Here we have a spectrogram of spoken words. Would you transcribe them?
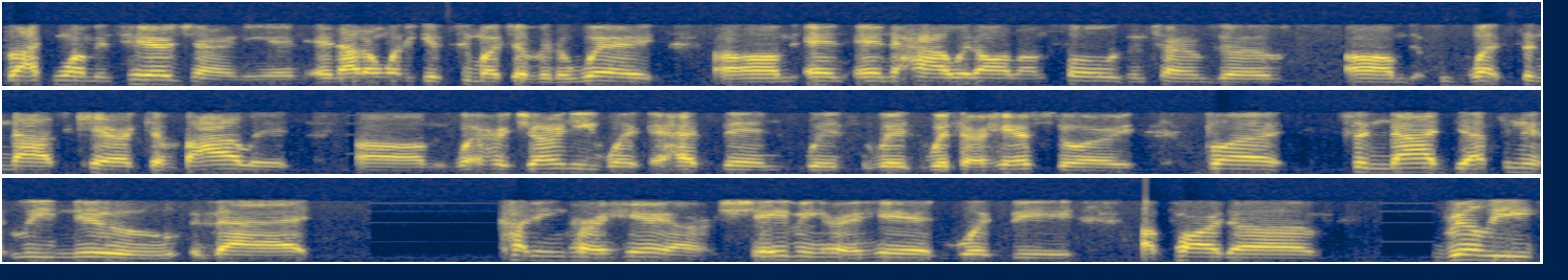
black woman's hair journey, and, and I don't want to give too much of it away, um, and and how it all unfolds in terms of um, what Sanaa's character Violet, um, what her journey went, has been with, with with her hair story. But Sanaa definitely knew that cutting her hair, shaving her head would be a part of really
